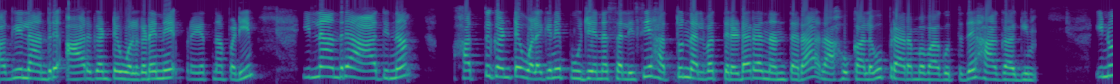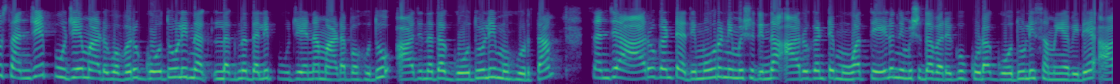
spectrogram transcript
ಆಗಲಿಲ್ಲ ಅಂದರೆ ಆರು ಗಂಟೆ ಒಳಗಡೆನೆ ಪ್ರಯತ್ನ ಪಡಿ. ಇಲ್ಲ ಅಂದ್ರೆ ಆ ದಿನ ಹತ್ತು ಗಂಟೆ ಒಳಗೇನೆ ಪೂಜೆಯನ್ನು ಸಲ್ಲಿಸಿ ಹತ್ತು ನಲವತ್ತೆರಡರ ನಂತರ ರಾಹುಕಾಲವು ಪ್ರಾರಂಭವಾಗುತ್ತದೆ. ಹಾಗಾಗಿ ಇನ್ನು ಸಂಜೆ ಪೂಜೆ ಮಾಡುವವರು ಗೋಧೂಳಿ ಲಗ್ನದಲ್ಲಿ ಪೂಜೆಯನ್ನು ಮಾಡಬಹುದು. ಆ ದಿನದ ಗೋಧೂಳಿ ಮುಹೂರ್ತ ಸಂಜೆ ಆರು ಗಂಟೆ ಹದಿಮೂರು ನಿಮಿಷದಿಂದ ಆರು ಗಂಟೆ ಮೂವತ್ತೇಳು ನಿಮಿಷದವರೆಗೂ ಕೂಡ ಗೋಧೂಳಿ ಸಮಯವಿದೆ. ಆ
